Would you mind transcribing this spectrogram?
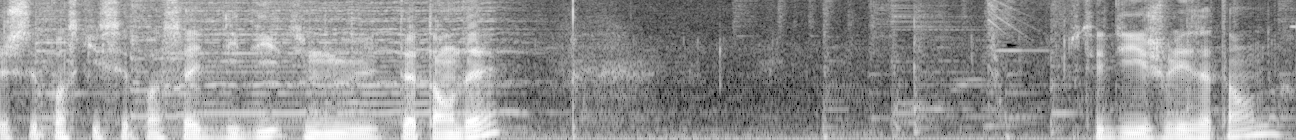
Je sais pas ce qui s'est passé avec Didi, tu nous t'attendais? Tu t'es dit je vais les attendre?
